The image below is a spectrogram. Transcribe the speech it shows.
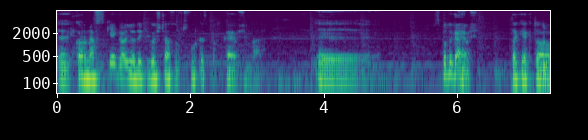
e, Kornawskiego i od jakiegoś czasu w czwórkę spotykają się na... e, spotykają się tak jak to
